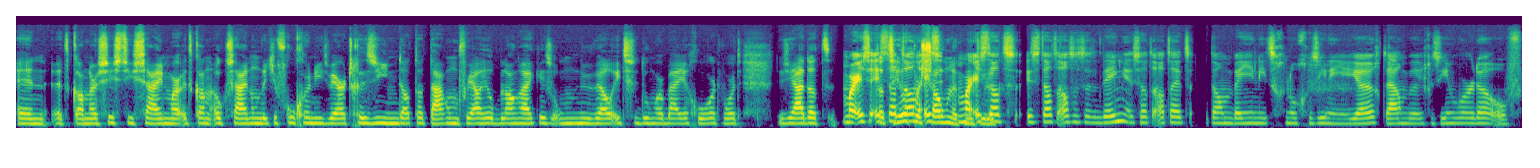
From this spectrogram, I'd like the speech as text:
En het kan narcistisch zijn, maar het kan ook zijn omdat je vroeger niet werd gezien. Dat het daarom voor jou heel belangrijk is om nu wel iets te doen waarbij je gehoord wordt. Dus ja, dat, Maar is, is dat dat, is heel dan, is, persoonlijk maar is dat, is dat altijd het ding? Is dat altijd, dan ben je niet genoeg gezien in je jeugd, daarom wil je gezien worden? Of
